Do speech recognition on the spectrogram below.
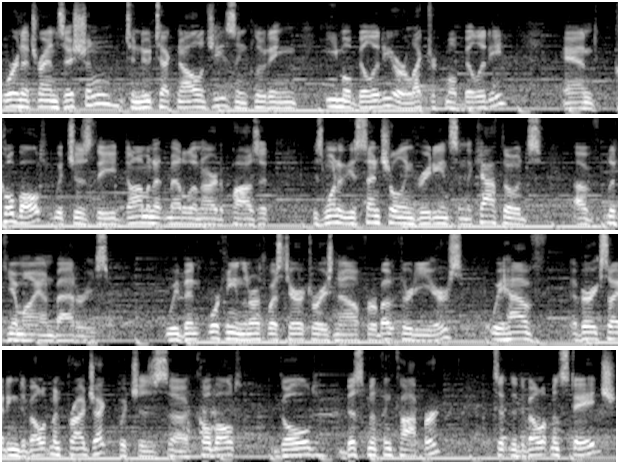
We're in a transition to new technologies, including e-mobility or electric mobility. And cobalt, which is the dominant metal in our deposit, is one of the essential ingredients in the cathodes of lithium ion batteries. We've been working in the Northwest Territories now for about 30 years. We have a very exciting development project, which is uh, cobalt, gold, bismuth, and copper. It's at the development stage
